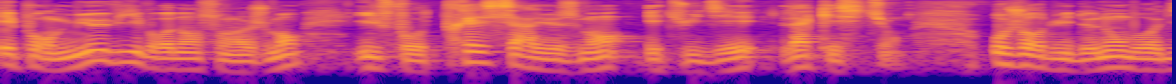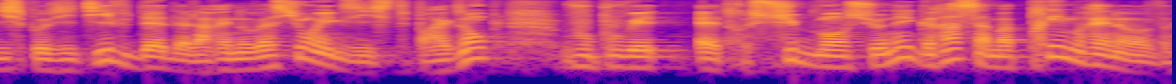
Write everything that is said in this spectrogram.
et pour mieux vivre dans son logement, il faut très sérieusement étudier la question. Aujourd'hui, de nombreux dispositifs d'aide à la rénovation existent. Par exemple, vous pouvez être subventionné grâce à ma prime rénov.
